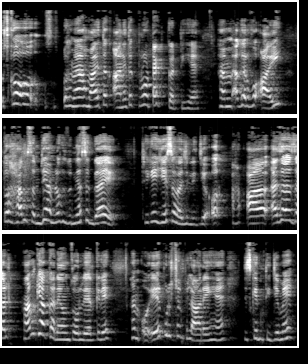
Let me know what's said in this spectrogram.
उसको हमें, हमारे तक आने तक प्रोटेक्ट करती है। हम, अगर वो आई तो हम समझे हम लोग दुनिया से गए ठीक है, ये समझ लीजिए। और एज अ रिज़ल्ट हम क्या कर रहे हैं ओजोन लेयर के लिए? हम एयर पोल्यूशन फैला रहे हैं, जिसके नतीजे में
